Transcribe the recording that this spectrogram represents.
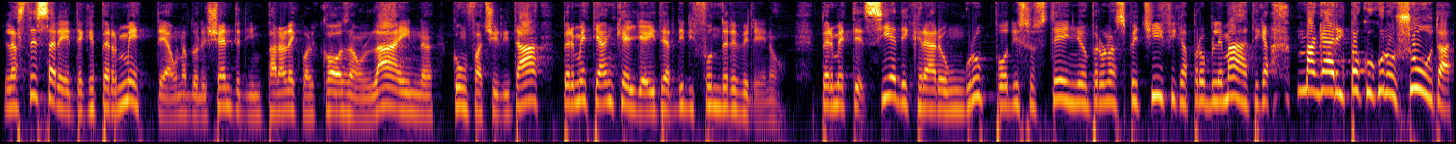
La stessa rete che permette a un adolescente di imparare qualcosa online con facilità, permette anche agli hater di diffondere veleno. Permette sia di creare un gruppo di sostegno per una specifica problematica, magari poco conosciuta,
